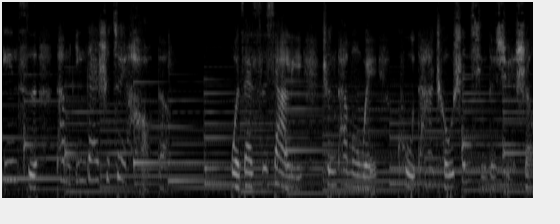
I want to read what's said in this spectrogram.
因此他们应该是最好的。我在私下里称他们为苦大仇深型的学生。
